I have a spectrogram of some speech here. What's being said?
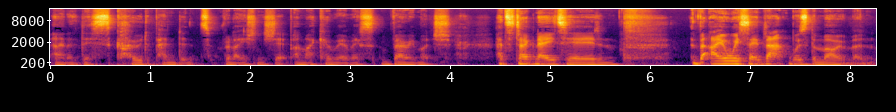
and this codependent relationship, and my career was very much had stagnated and I always say that was the moment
